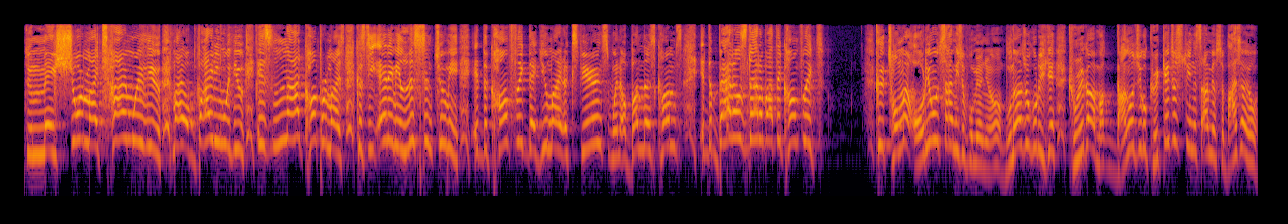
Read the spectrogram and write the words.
to make sure my time with you, my abiding with you is not compromised. Because the enemy, listen to me, it, the conflict that you might experience when abundance comes, it, the battle's not about the conflict. 그 정말 어려운 싸움이죠 보면요 문화적으로 이게 교회가 막 나눠지고 교회 깨질 수도 있는 싸움이었어요 맞아요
